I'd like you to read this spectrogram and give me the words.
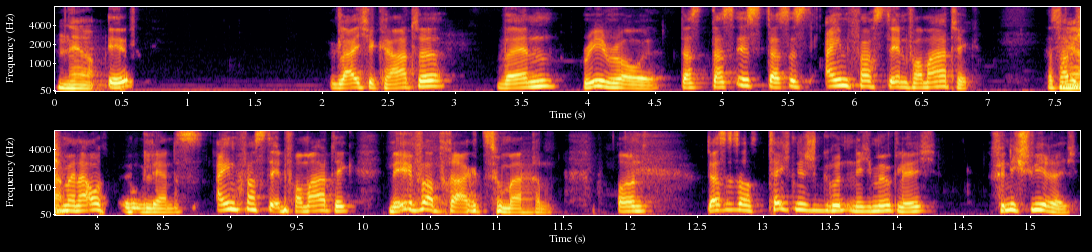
Ja. If, gleiche Karte, then reroll. Das, das ist, das ist einfachste Informatik. Das habe Ja. ich in meiner Ausbildung gelernt. Das ist einfachste Informatik, eine if-Abfrage zu machen. Und das ist aus technischen Gründen nicht möglich. Finde ich schwierig.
